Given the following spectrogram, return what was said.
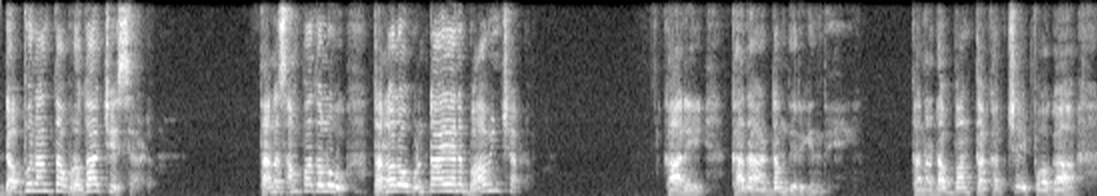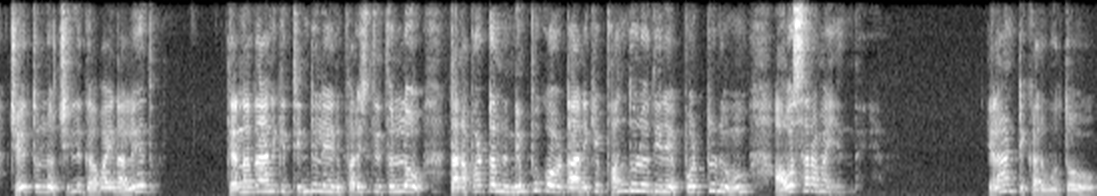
డబ్బునంతా వృధా చేశాడు. తన సంపదలు తనలో ఉంటాయని భావించాడు. కానీ కథ అడ్డం తిరిగింది. తన డబ్బంతా ఖర్చు అయిపోగా చేతుల్లో చిల్లు గవైనా లేదు. తినడానికి తిండి లేని పరిస్థితుల్లో తన పట్టను నింపుకోవటానికి పందులు తినే పొట్టును అవసరమైంది. ఇలాంటి కరువుతో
